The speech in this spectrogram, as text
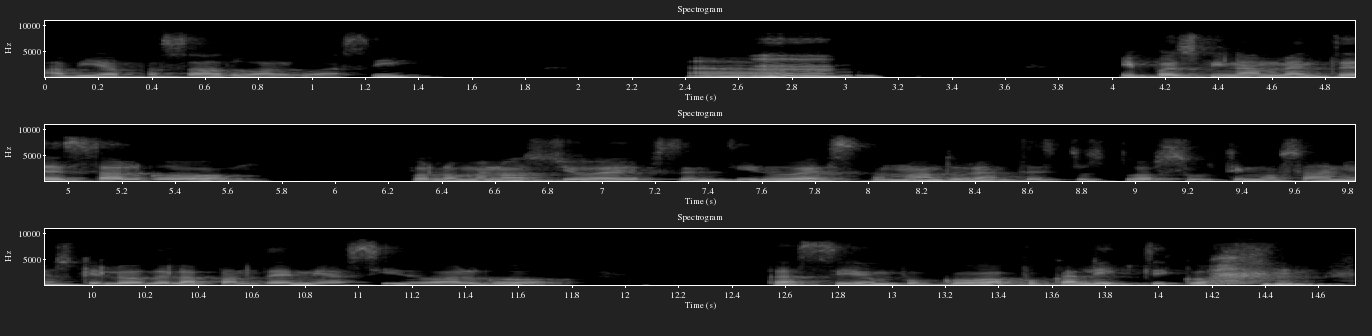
había pasado algo así. Mm. Y pues finalmente es algo por lo menos yo he sentido esto, ¿no? Durante estos dos últimos años, que lo de la pandemia ha sido algo casi un poco apocalíptico.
